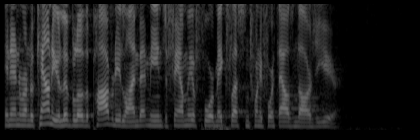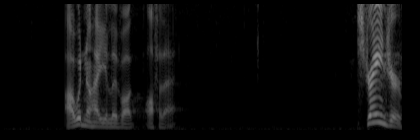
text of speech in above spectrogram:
in Anne Arundel County who live below the poverty line. That means a family of four makes less than $24,000 a year. I wouldn't know how you live off of that. Stranger.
